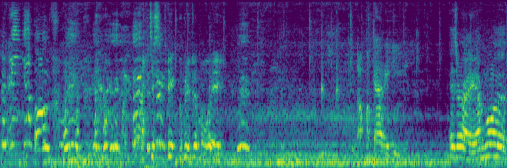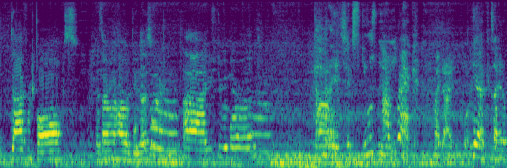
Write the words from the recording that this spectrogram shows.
there he goes! oh my I just big booted him away. Get the fuck out of here. It's alright, I'm going to die from falls. Because I don't know how to do this. Ah, you stupid moron. Got it. Excuse me. I'm back. I died, of course. Yeah, because I had a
